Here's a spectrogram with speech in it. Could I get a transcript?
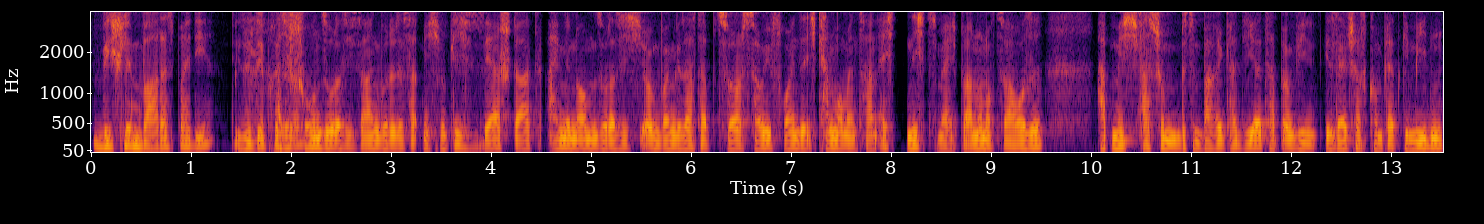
Wie schlimm war das bei dir, diese Depression? Also schon so, dass ich sagen würde, das hat mich wirklich sehr stark eingenommen, so dass ich irgendwann gesagt habe, sorry Freunde, ich kann momentan echt nichts mehr. Ich war nur noch zu Hause habe mich fast schon ein bisschen barrikadiert, habe irgendwie Gesellschaft komplett gemieden,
